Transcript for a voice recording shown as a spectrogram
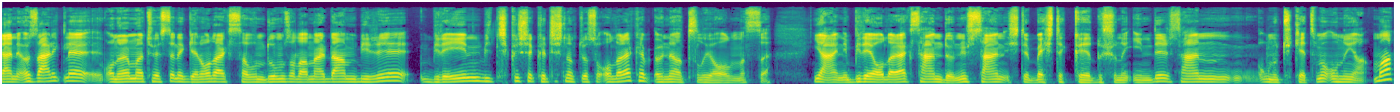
Yani özellikle onarım teorisinde genel olarak savunduğumuz alanlardan biri bireyin bir çıkış ve kaçış noktası olarak hep öne atılıyor olması. Yani birey olarak sen dönüş, sen işte 5 dakikaya duşunu indir, sen onu tüketme, onu yapma.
